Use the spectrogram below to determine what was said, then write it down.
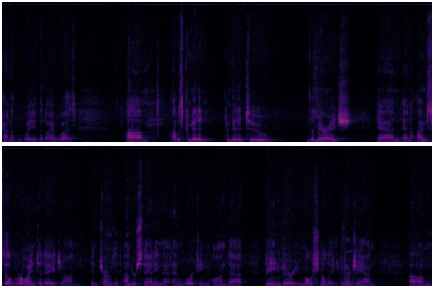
kind of the way that I was. Um, I was committed, committed to the marriage, and, and I'm still growing today, John, in terms of understanding that and working on that, being there emotionally for Jan. Um,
